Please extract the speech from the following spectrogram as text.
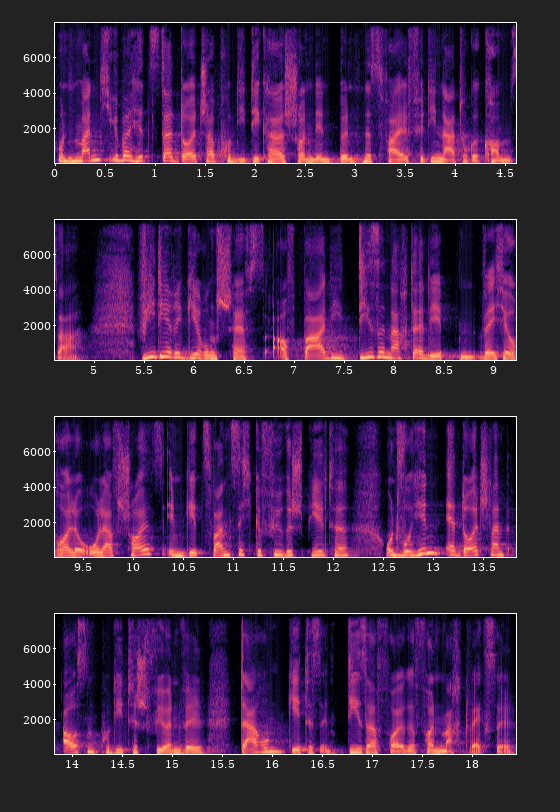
und manch überhitzter deutscher Politiker schon den Bündnisfall für die NATO gekommen sah. Wie die Regierungschefs auf Bali diese Nacht erlebten, welche Rolle Olaf Scholz im G20-Gefüge spielte und wohin er Deutschland außenpolitisch führen will, darum geht es in dieser Folge von Machtwechsel.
